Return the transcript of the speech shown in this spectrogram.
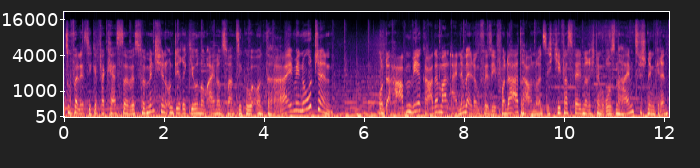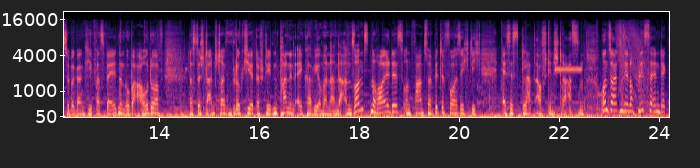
zuverlässige Verkehrsservice für München und die Region um 21 Uhr und drei Minuten. Und da haben wir gerade mal eine Meldung für Sie von der A93 Kiefersfelden Richtung Rosenheim zwischen dem Grenzübergang Kiefersfelden und Oberaudorf. Das ist der Standstreifen blockiert, da steht ein Pannen-LKW umeinander. Ansonsten rollt es und fahren Sie mal bitte vorsichtig. Es ist glatt auf den Straßen. Und sollten Sie noch Blisse entdecken,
